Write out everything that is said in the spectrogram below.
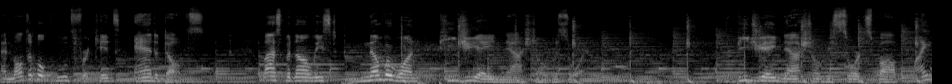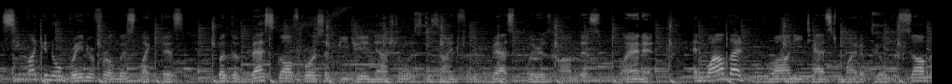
and multiple pools for kids and adults. Last but not least, number one PGA National Resort. PGA National Resort Spa might seem like a no-brainer for a list like this, but the best golf course at PGA National is designed for the best players on this planet. And while that brawny test might appeal to some,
